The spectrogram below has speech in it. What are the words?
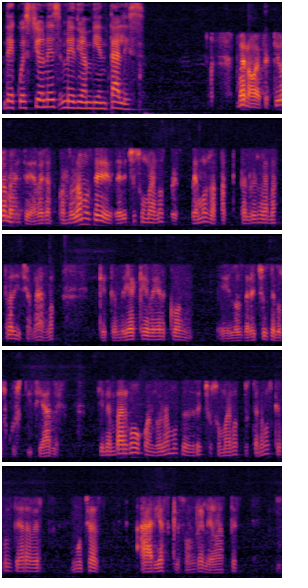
de cuestiones medioambientales. Bueno, efectivamente, a ver, cuando hablamos de derechos humanos, pues vemos la parte tal vez la más tradicional, ¿no? Que tendría que ver con eh, los derechos de los justiciables. Sin embargo, cuando hablamos de derechos humanos, pues tenemos que voltear a ver muchas áreas que son relevantes y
